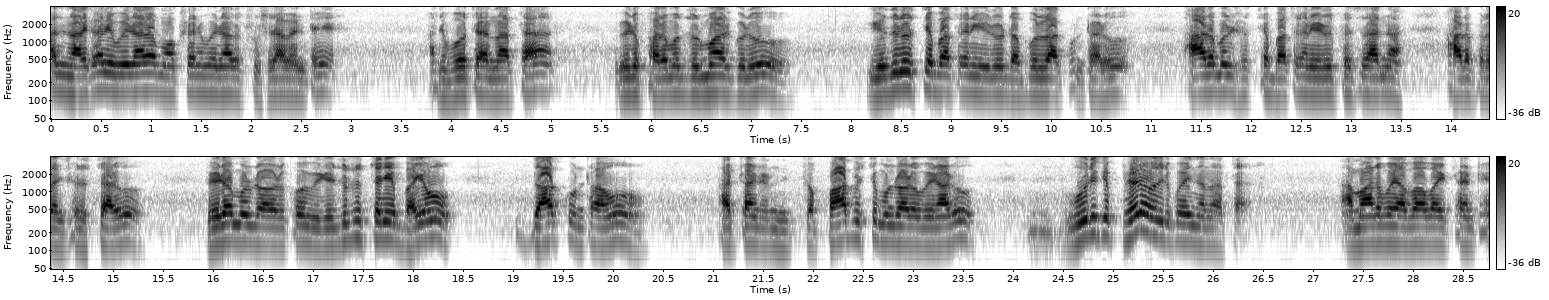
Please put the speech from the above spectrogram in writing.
అది నరకానికి పోయినారా మోక్షానికి పోయినారా చూసినావంటే అది పోతే అన్నట్ట వీడు పరమ దుర్మార్గుడు ఎదురొస్తే బతకనీయుడు డబ్బులు లాక్కుంటాడు ఆడ మనిషి వస్తే బతకనీయుడు ప్రతిదాన్ని ఆడపిల్లని చేస్తాడు పీడముండవాడుకో వీడు ఎదురొస్తేనే భయం దాక్కుంటాము. అట్లాంటి పాపిష్టం ఉండవాడు పోయినాడు ఊరికి పేరు వదిలిపోయింది అన్నట్ట ఆ మాట పోయి అబ్బాబా ఇట్లా అంటే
